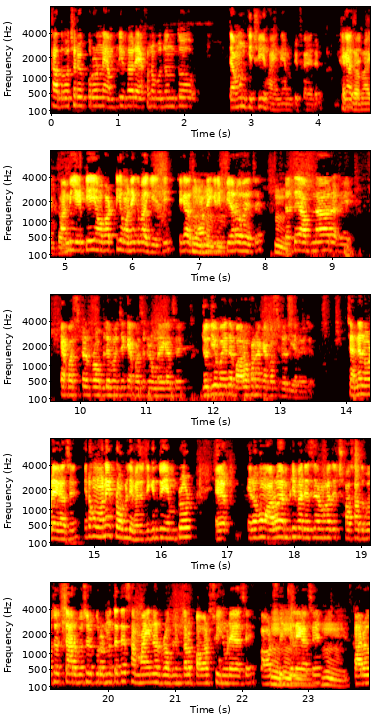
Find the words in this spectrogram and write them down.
সাত বছরের পুরনো অ্যাম্পলিফায়ার এখনও পর্যন্ত তেমন কিছুই হয়নি অ্যাম্পলিফায়ারের ঠিক আছে? আমি এটিআই অফারটি অনেক বাগিয়েছি ঠিক আছে? অনেক রিপেয়ারও হয়েছে। যাতে আপনার ক্যাপাসিটার প্রবলেম হয়েছে ক্যাপাসিটার উড়ে গেছে। যদিও বা এতে বারোখানা ক্যাপাসিটার দিয়ে রয়েছে। চ্যানেল উড়ে গেছে। এরকম অনেক প্রবলেম এসেছে। কিন্তু এমপ্রোর এরকম আরও অ্যাম্পলিফায়ার এসেছে আমার কাছে ছ সাত বছর চার বছর পুরনো তাতে মাইনর প্রবলেম কারও পাওয়ার সুইচ উড়ে গেছে পাওয়ার সুইচ চলে গেছে। কারও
